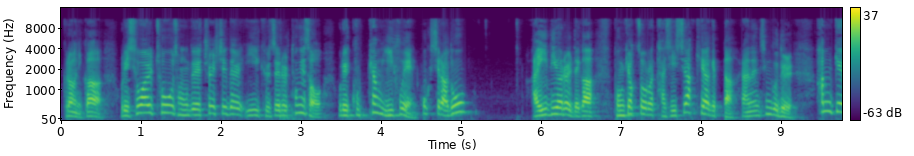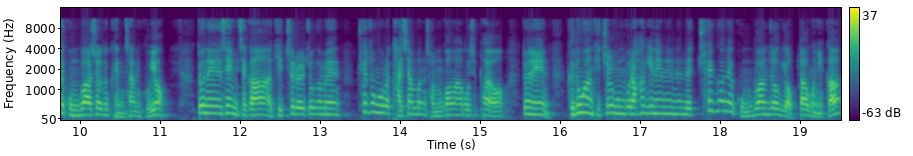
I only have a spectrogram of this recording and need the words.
그러니까 우리 10월 초 정도에 출시될 이 교재를 통해서 우리 국평 이후에 혹시라도 아이디어를 내가 본격적으로 다시 시작해야겠다라는 친구들 함께 공부하셔도 괜찮고요. 또는 선생님 제가 기출을 조금은 최종으로 다시 한번 점검하고 싶어요. 또는 그동안 기출 공부를 하긴 했는데 최근에 공부한 적이 없다 보니까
